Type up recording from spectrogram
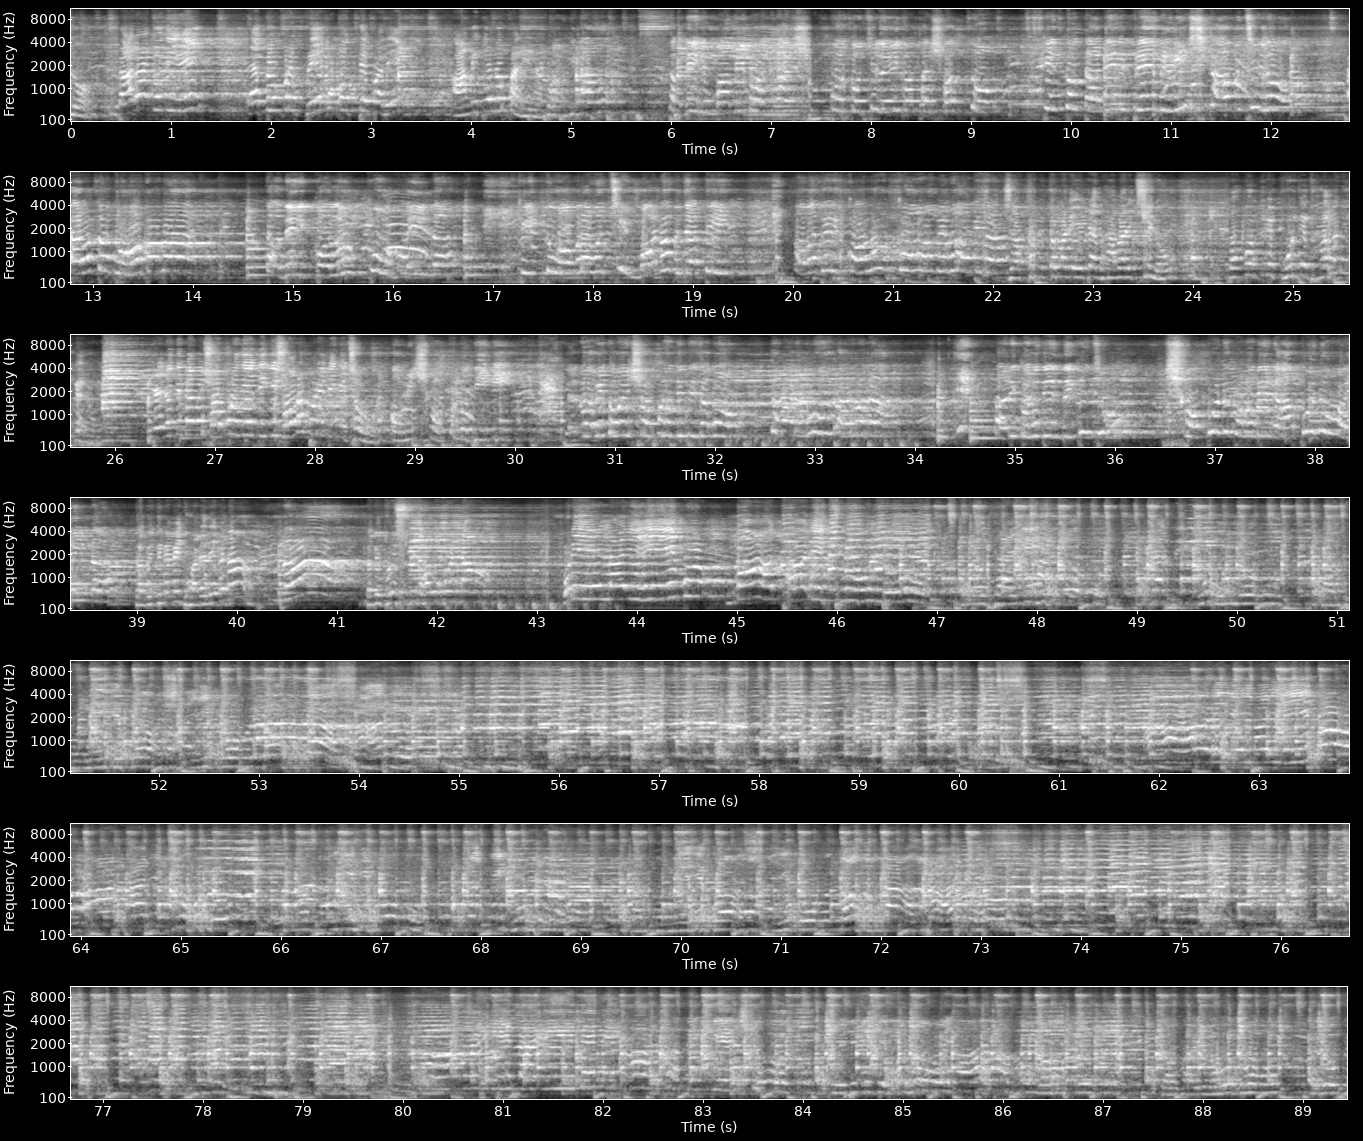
করেছিল তারা যদি এত করে প্রেম করতে পারে আমি কেন পারি না? তাদের মামি ভাগনার সম্পর্ক ছিল এই কথা সত্য কিন্তু তাদের প্রেম নিষ্কাম ছিল। তারা তো ভগবান তাদের কলঙ্ক হয় না। কিন্তু আমরা হচ্ছি মানব জাতি আমাদের কলঙ্ক হবে ভাগনা যখন তোমার এটা ভাবার ছিল তখন তুমি পূর্বে ভাবনি কেন? করে আমি স্বপ্ন দিইনি। কেন আমি তোমায় স্বপ্ন দিতে যাব? তোমার ভুল ধারণা। আরে কোনোদিন দেখেছ? স্বপ্ন কোনোদিন আপন হয় না। তবে তুমি আমি ধরে দেবে না? না। তবে প্রশ্ন হবে তহায় রোগ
